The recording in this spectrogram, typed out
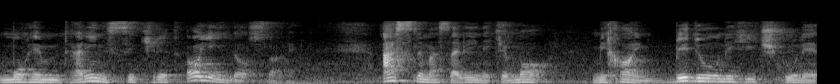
مهمترین سیکرت های این داستانه. اصل مسئله اینه که ما می‌خوایم بدون هیچ گونه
